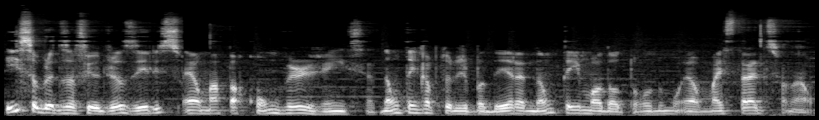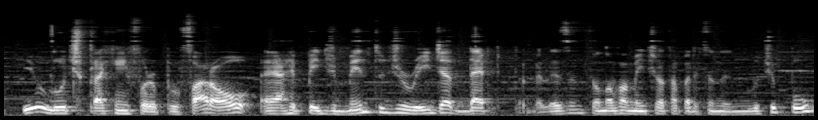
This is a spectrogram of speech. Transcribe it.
E sobre o desafio de Osiris, é o mapa Convergência. Não tem captura de bandeira, não tem modo autônomo, é o mais tradicional. E o loot para quem for pro farol é arrependimento de Reed Adepta, beleza? Então novamente ela tá aparecendo no loot pool.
